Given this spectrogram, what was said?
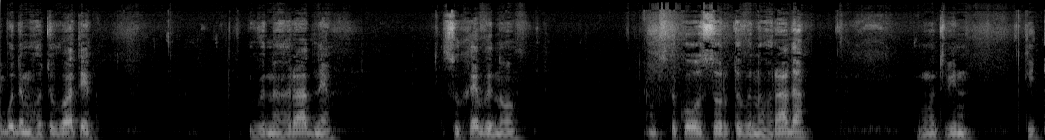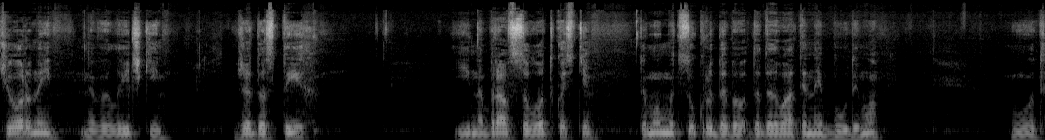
будемо готувати виноградне сухе вино. От з такого сорту винограда. От він такий чорний, невеличкий, вже достиг і набрав солодкості, тому ми цукру додавати не будемо. От.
